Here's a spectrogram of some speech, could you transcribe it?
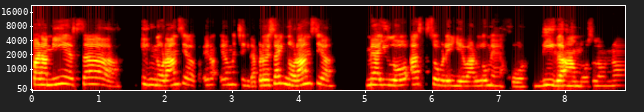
para mí esa, ignorancia, era, era muy chiquita, pero esa ignorancia me ayudó a sobrellevarlo mejor, digámoslo, ¿no?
